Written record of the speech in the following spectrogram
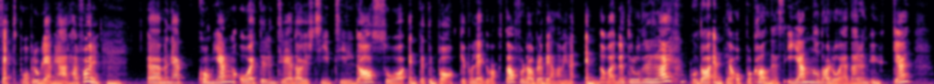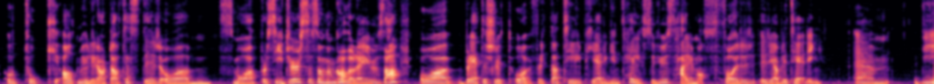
sett på problemet jeg er her for. Mm. Uh, men jeg kom hjem, og etter en tre dagers tid til da, så endte jeg tilbake på legevakta, for da ble bena mine enda verre, tro det eller ei. Og da endte jeg opp på Kalnes igjen, og da lå jeg der en uke. Og tok alt mulig rart av tester og mm, små procedures, som de kaller det i USA. Og ble til slutt overflytta til Per Gynt helsehus her i Moss for rehabilitering. Em, de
